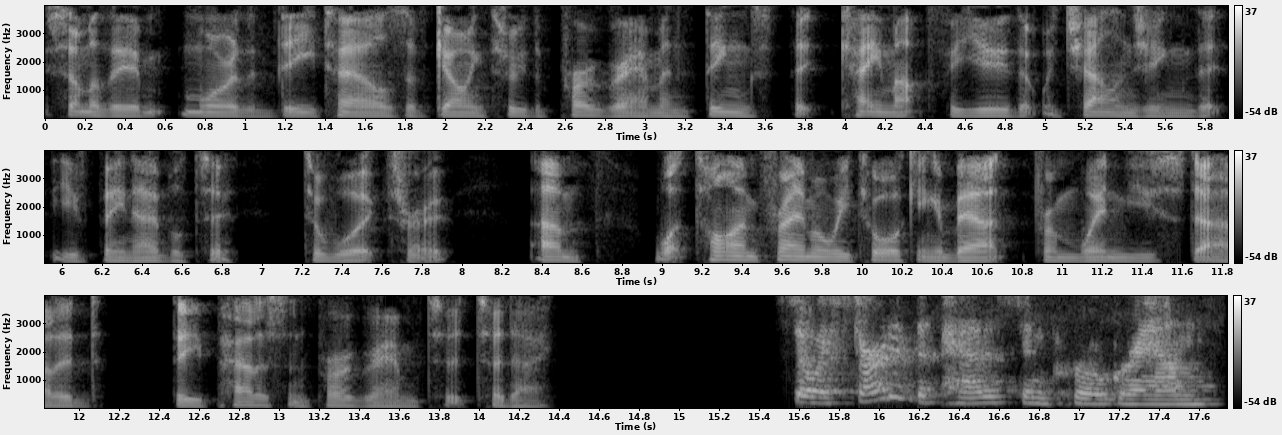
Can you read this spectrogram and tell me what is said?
some of the more of the details of going through the program and things that came up for you that were challenging that you've been able to to work through, um, what time frame are we talking about from when you started the Paddison program to today? So, I started the Paddison program.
